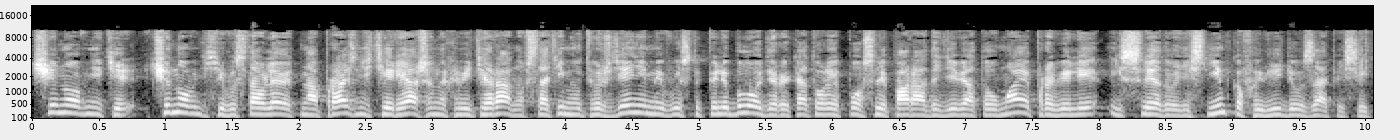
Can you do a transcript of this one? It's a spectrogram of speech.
Чиновники, чиновники выставляют на праздники ряженых ветеранов. С такими утверждениями выступили блогеры, которые после парада 9 мая провели исследование снимков и видеозаписей.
